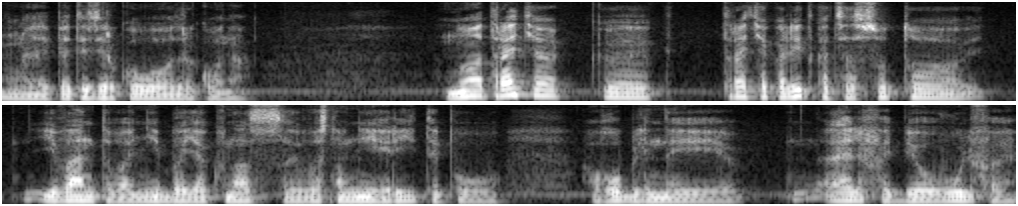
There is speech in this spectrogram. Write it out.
е, п'ятизіркового дракона. Ну, а третя, третя калітка це суто івентова, ніби як в нас в основній грі, типу гобліни, ельфи, біовульфи.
